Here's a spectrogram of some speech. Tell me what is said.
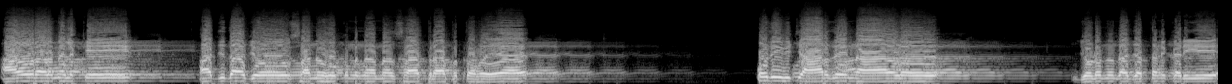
ਆਓ ਰਲ ਮਿਲ ਕੇ ਅੱਜ ਦਾ ਜੋ ਸਾਨੂੰ ਹੁਕਮਨਾਮਾ ਸਾਹਿਬ ਪ੍ਰਾਪਤ ਹੋਇਆ ਹੈ, ਉਹਦੀ ਵਿਚਾਰ ਦੇ ਨਾਲ ਜੁੜਨ ਦਾ ਯਤਨ ਕਰੀਏ।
